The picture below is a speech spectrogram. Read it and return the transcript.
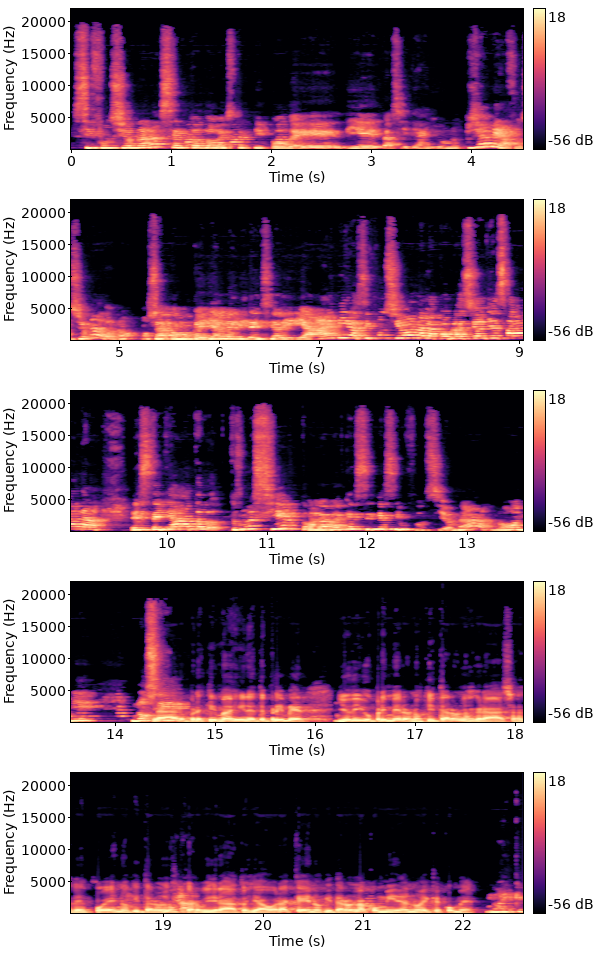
si funcionara hacer todo este tipo de dietas y de ayuno, pues ya hubiera funcionado, ¿no? O sea, como que ya la evidencia diría, ay, mira, sí funciona, la población ya es sana, este, ya todo. Pues no es cierto, la verdad que sigue sin funcionar, ¿no? A mí, no sé. Claro, pero es que imagínate, primer, yo digo, primero nos quitaron las grasas, después nos quitaron los Claro. carbohidratos, y ahora qué, nos quitaron la comida, no hay que comer. No hay que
